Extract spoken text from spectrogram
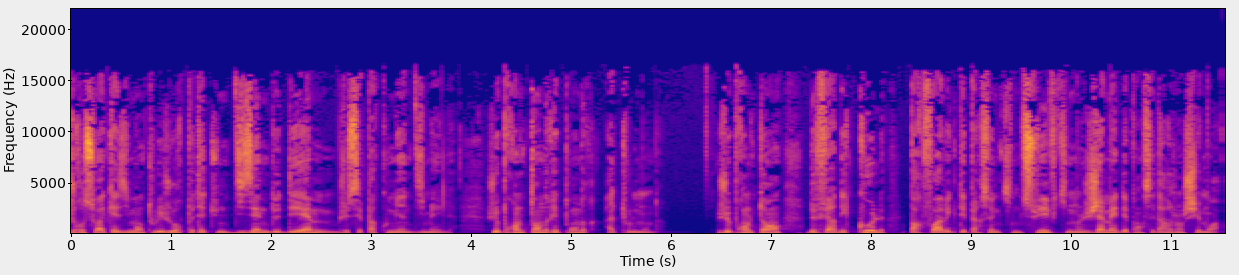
Je reçois quasiment tous les jours peut-être une dizaine de DM, je ne sais pas combien d'emails je prends le temps de répondre à tout le monde. Je prends le temps de faire des calls parfois avec des personnes qui me suivent, qui n'ont jamais dépensé d'argent chez moi.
